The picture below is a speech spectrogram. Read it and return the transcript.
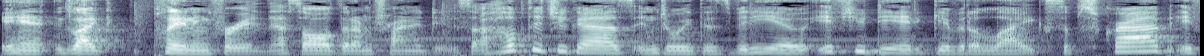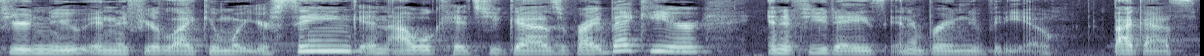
and like planning for it. That's all that I'm trying to do. So I hope that you guys enjoyed this video. If you did, give it a like, subscribe if you're new and if you're liking what you're seeing, and I will catch you guys right back here in a few days in a brand new video. Bye guys.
